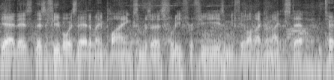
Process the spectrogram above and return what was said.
yeah, there's there's a few boys there that have been playing some reserves footy for a few years, and we feel like they can make the step. You t-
